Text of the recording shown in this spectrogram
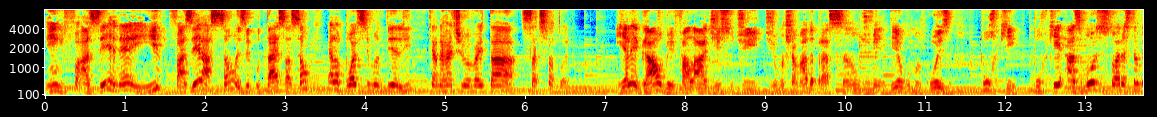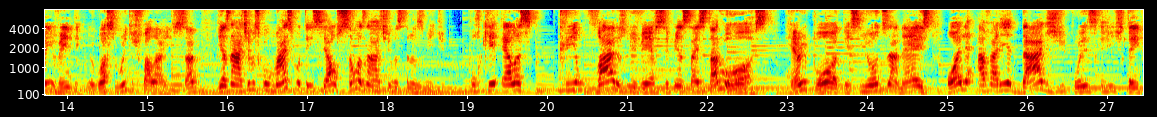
em fazer, né, em ir fazer a ação, executar essa ação, ela pode se manter ali, que a narrativa vai estar tá satisfatória. E é legal, bem, falar disso, de, de uma chamada para ação, de vender alguma coisa, por quê? Porque as boas histórias também vendem. Eu gosto muito de falar isso, sabe? E as narrativas com mais potencial são as narrativas transmídia. Porque elas criam vários universos. Você pensar Star Wars, Harry Potter, Senhor dos Anéis, olha a variedade de coisas que a gente tem.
